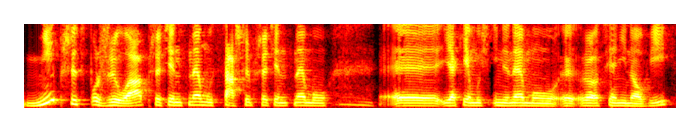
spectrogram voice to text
nie przysporzyła przeciętnemu Saszy, przeciętnemu jakiemuś innemu Rosjaninowi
